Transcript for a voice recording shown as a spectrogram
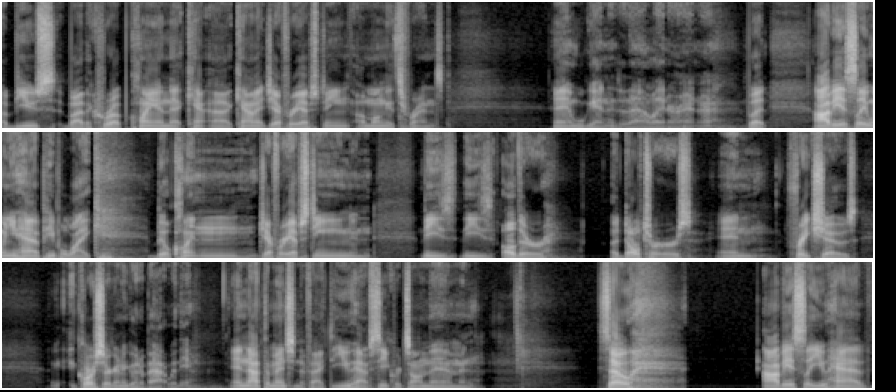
abuse by the corrupt clan that ca- uh, counted Jeffrey Epstein among its friends. And we'll get into that later. Right? But obviously, when you have people like Bill Clinton, Jeffrey Epstein, and these these other adulterers and freak shows, of course they're going to go to bat with you. And not to mention the fact that you have secrets on them, and so obviously you have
